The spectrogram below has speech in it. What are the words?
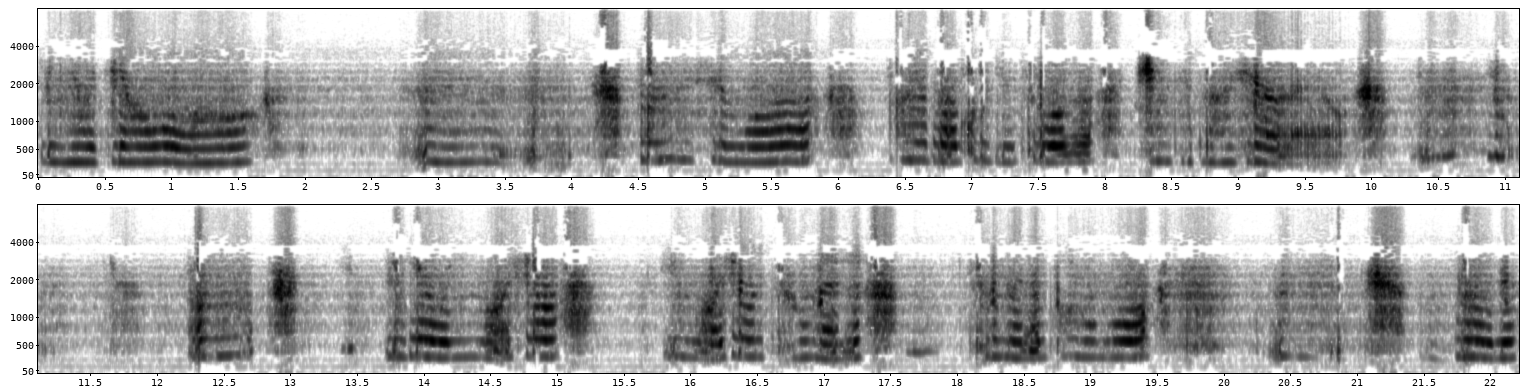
你要教我？嗯，嗯，什么？我要把裤子脱了，裙子扒下来啊？嗯，你给我一毛上，一毛上涂满了。充满了泡沫，嗯，把我的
